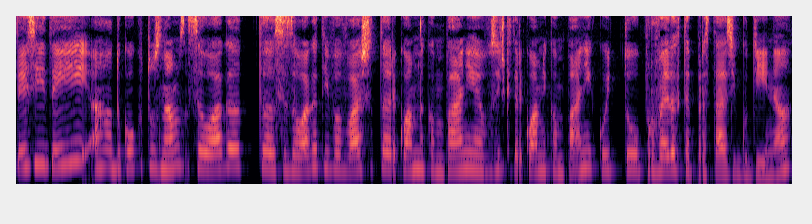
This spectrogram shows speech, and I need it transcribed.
тези идеи, а, доколкото знам, се, лагат, се залагат и във вашата рекламна кампания, във всичките рекламни кампании, които проведахте през тази година,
